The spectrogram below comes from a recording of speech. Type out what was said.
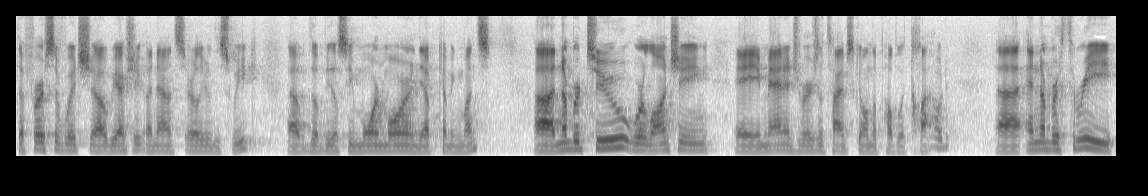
The first of which uh, we actually announced earlier this week. Uh, be, you'll see more and more in the upcoming months. Uh, number two, we're launching a managed version of Timescale on the public cloud. and number three,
